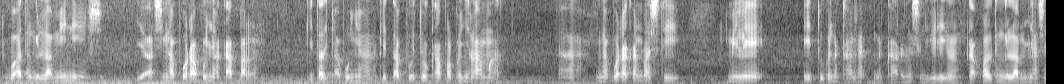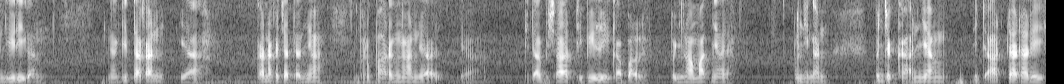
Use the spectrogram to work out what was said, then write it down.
dua tenggelam ini ya Singapura punya kapal. Kita tidak punya. Kita butuh kapal penyelamat. Nah, Singapura kan pasti milik itu ke negara negaranya sendiri kan, kapal tenggelamnya sendiri kan. Nah, kita kan ya karena kejadiannya berbarengan ya ya tidak bisa dipilih kapal penyelamatnya ya. Ini kan pencegahan yang tidak ada dari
